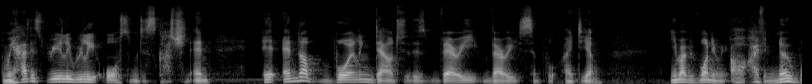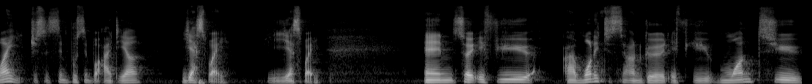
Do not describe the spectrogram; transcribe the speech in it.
And we had this really, really awesome discussion, and it ended up boiling down to this very, very simple idea. You might be wondering, oh, I have no way, just a simple, simple idea. Yes way, yes way. And so if you are wanting to sound good, if you want to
